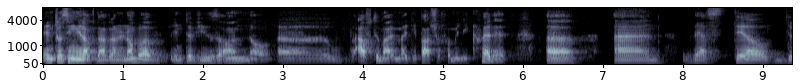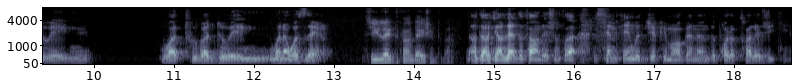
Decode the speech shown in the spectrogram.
interestingly enough, I've done a number of interviews on no uh, after my, my departure from UniCredit, uh, and they're still doing what we were doing when I was there. So you laid the foundation for that. I laid the foundation for that. Same thing with JP Morgan and the product strategy team.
